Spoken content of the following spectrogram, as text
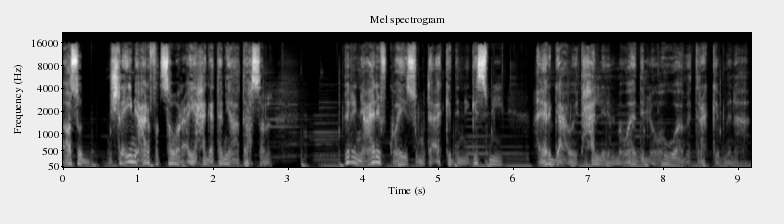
أقصد مش لاقيني عارف أتصور أي حاجة تانية هتحصل. غير إني عارف كويس ومتأكد إن جسمي هيرجع ويتحلل المواد اللي هو متركب منها.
